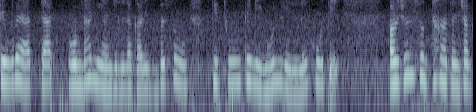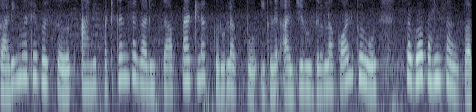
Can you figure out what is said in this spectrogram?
तेवढ्यात त्या गोंडांनी अंजलीला गाडीत बसवून तिथून ते निघून गेलेले होते. अर्जुनसुद्धा त्यांच्या गाडीमध्ये बसत आणि पटकन त्या गाडीचा पाठलाग करू लागतो. इकडे आजी रुद्रला कॉल करून सगळं काही सांगतात.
